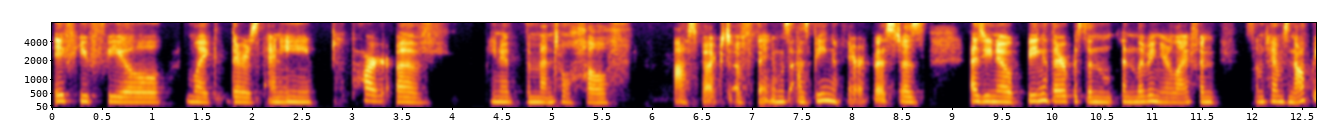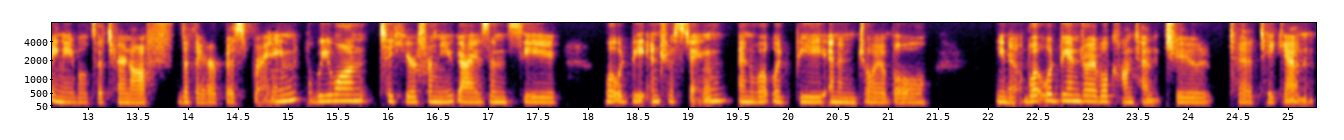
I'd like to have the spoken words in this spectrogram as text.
If you feel like there's any part of you know the mental health aspect of things as being a therapist as as you know being a therapist and, and living your life and sometimes not being able to turn off the therapist brain. We want to hear from you guys and see what would be interesting and what would be an enjoyable you know what would be enjoyable content to to take in.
